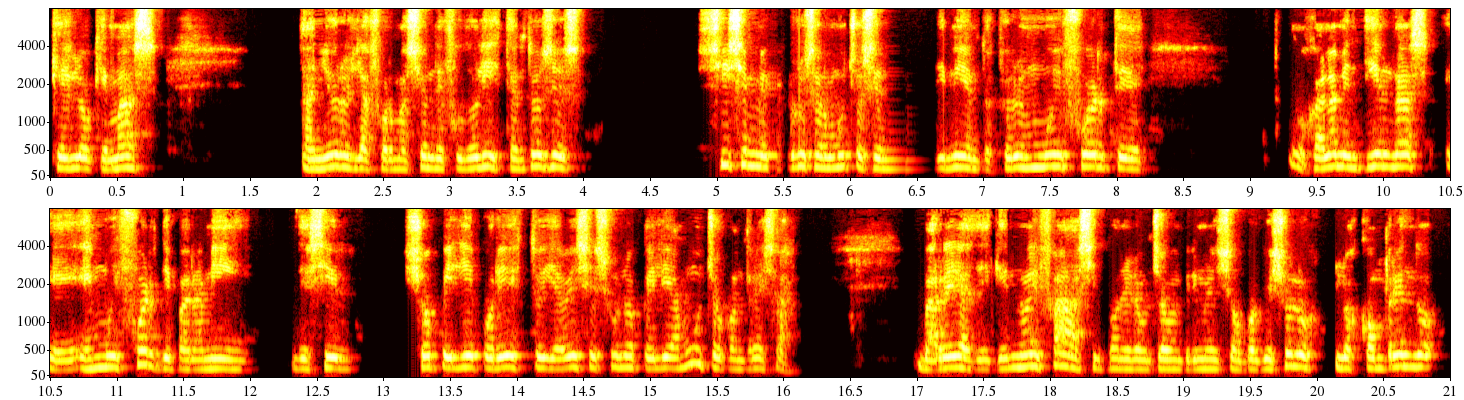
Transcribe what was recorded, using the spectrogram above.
que es lo que más añoro es la formación de futbolista. Entonces, sí se me cruzan muchos sentimientos, pero es muy fuerte, ojalá me entiendas, eh, es muy fuerte para mí decir, yo peleé por esto y a veces uno pelea mucho contra esas barreras de que no es fácil poner a un chavo en primera división, porque yo los, comprendo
